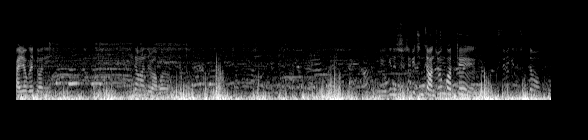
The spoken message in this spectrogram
가려고 했더니 이상한 데로 와버렸네. 여기는 수질이 진짜 안 좋은 것 같아. 쓰레기도 진짜 많고.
